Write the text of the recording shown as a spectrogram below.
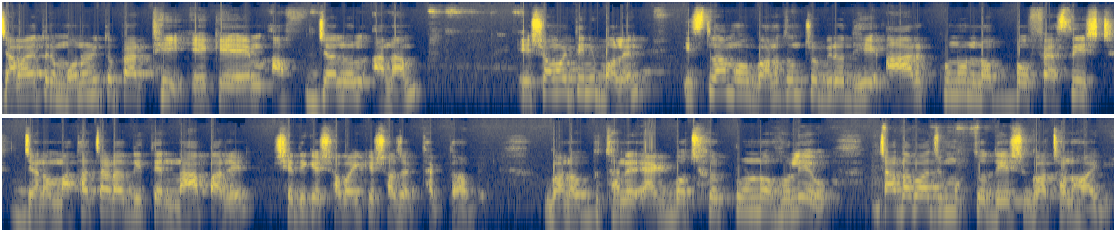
জামায়াতের মনোনীত প্রার্থী A K M Afzalul Anam এ সময় তিনি বলেন, ইসলাম ও গণতন্ত্র বিরোধী আর কোনো নব্য ফ্যাসিস্ট যেন মাথাচাড়া দিতে না পারে, সেদিকে সবাইকে সজাগ থাকতে হবে। গণ অভ্যুত্থানের এক বছর পূর্ণ হলেও চাঁদাবাজ মুক্ত দেশ গঠন হয়নি।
